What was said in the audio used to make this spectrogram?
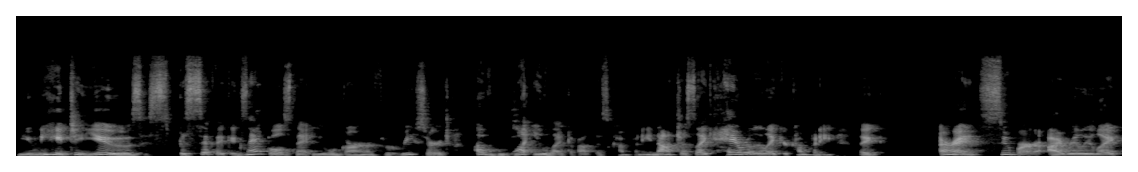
you need to use specific examples that you will garner through research of what you like about this company, not just like, hey, I really like your company. Like, all right, super. I really like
